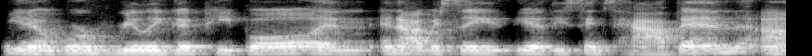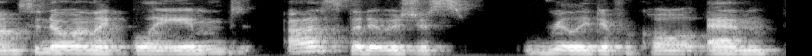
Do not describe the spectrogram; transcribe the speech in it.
you know, were really good people. And and obviously, you know, these things happen. Um, so no one like blamed us, but it was just really difficult. And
